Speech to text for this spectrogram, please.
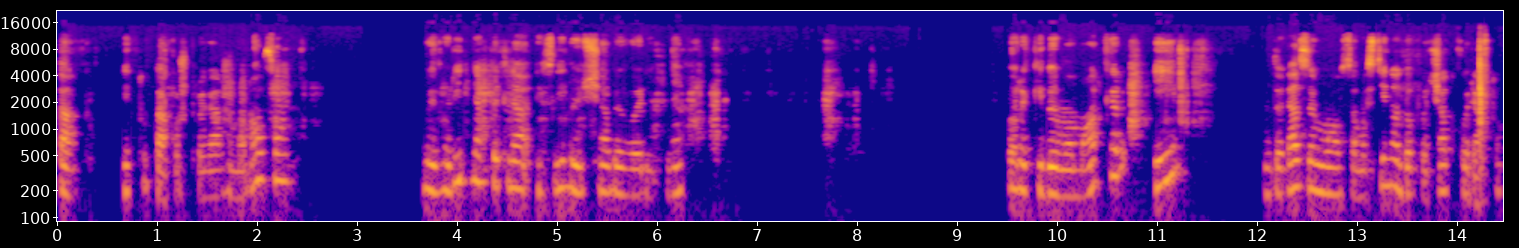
Так, і тут також пров'яжемо разом виворітня петля і слідуюча виворітня. Перекидуємо маркер і дов'язуємо самостійно до початку ряду.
